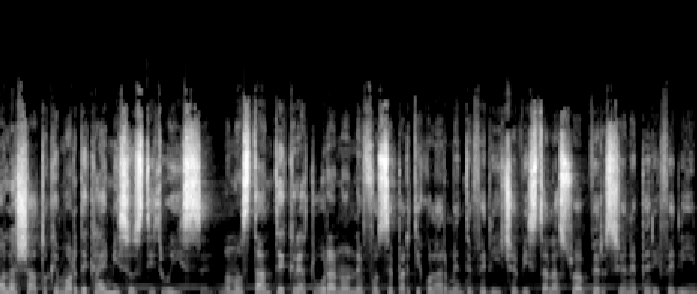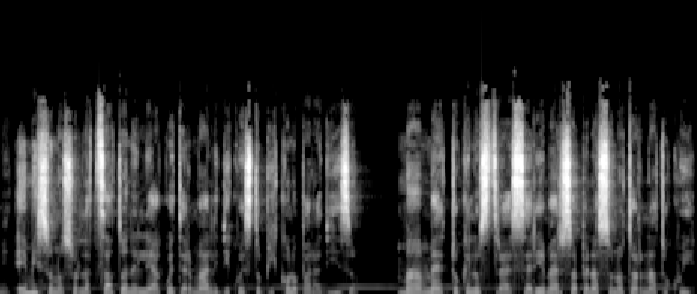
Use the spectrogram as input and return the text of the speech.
Ho lasciato che Mordecai mi sostituisse, nonostante creatura non ne fosse particolarmente felice vista la sua avversione per i felini, e mi sono sollazzato nelle acque termali di questo piccolo paradiso. Ma ammetto che lo stress è riemerso appena sono tornato qui.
